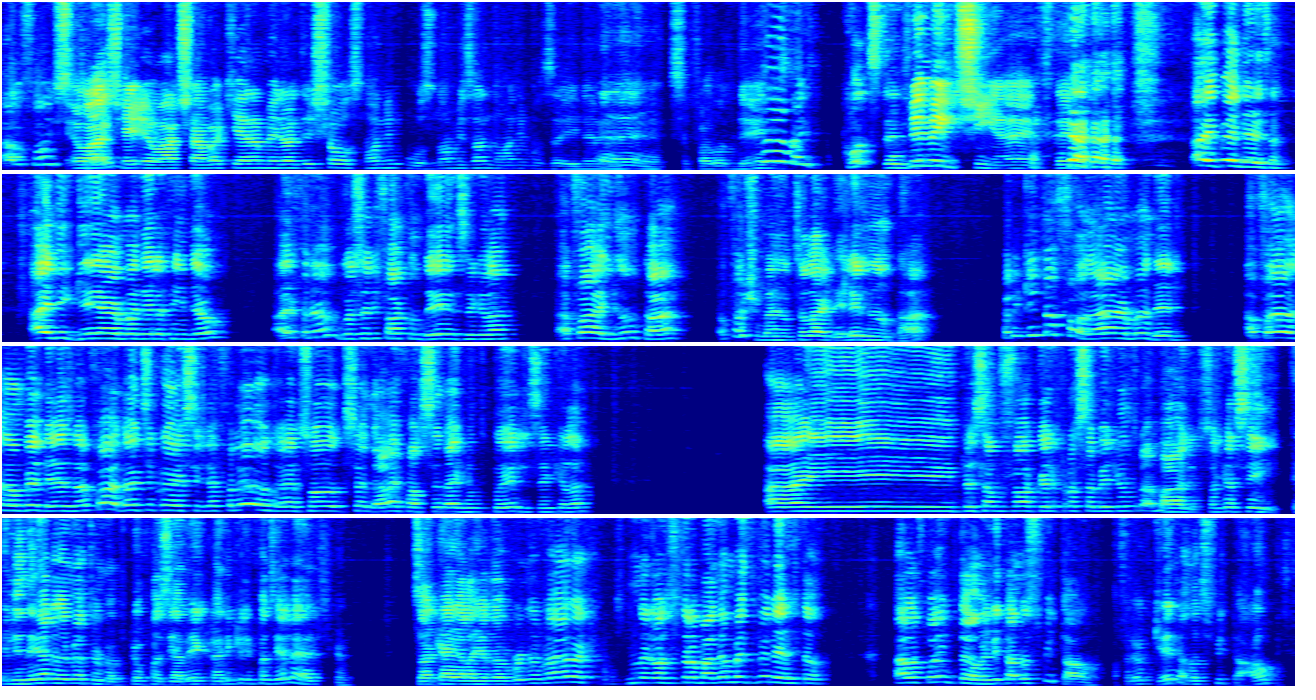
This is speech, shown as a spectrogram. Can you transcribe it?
Ela falou eu, achei, eu achava que era melhor deixar os, nome, os nomes anônimos aí, né? É. Você falou Denis. Ah, mas quantos Denis? Pimentinha, é. aí, beleza. Aí liguei, a irmã dele atendeu. Aí eu falei, eu gostaria de falar com o Denis, sei que lá. Aí eu falei, ah, ele não tá. Eu falei, mas no celular dele ele não tá? Eu falei, quem tá falando? Ah, a irmã dele. Aí eu falei, ah, não, beleza. Aí eu falei, ah, de onde você conhece ele? Eu falei, eu, eu sou do Senai, faço Senai junto com ele, sei que lá. Aí precisava falar com ele para saber de um trabalho. Só que assim, ele nem era da minha turma, porque eu fazia mecânica e ele fazia elétrica. Só que aí ela já dava perguntando, ah, um negócio de trabalho, não, mas beleza, então. Aí ela falou, então, ele tá no hospital. Eu falei, o quê? Tá no hospital?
